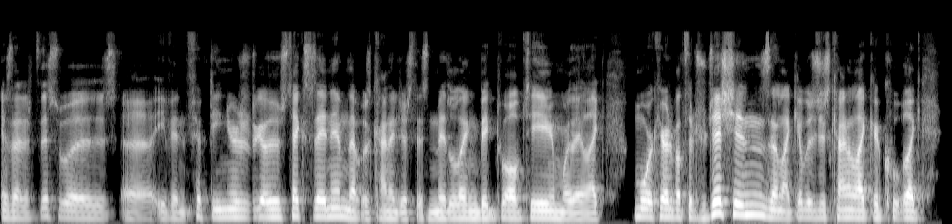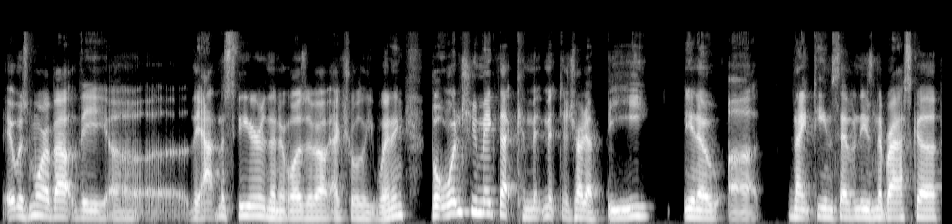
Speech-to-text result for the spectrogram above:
is that if this was uh, even 15 years ago, Texas A&M, that was kind of just this middling Big 12 team where they like more cared about the traditions and like it was just kind of like a cool like it was more about the uh the atmosphere than it was about actually winning. But once you make that commitment to try to be you know, uh, 1970s Nebraska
